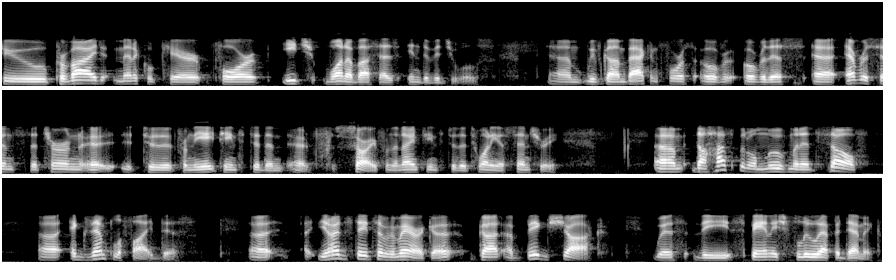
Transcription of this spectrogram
to provide medical care for each one of us as individuals? Um, we've gone back and forth over over this uh, ever since the turn uh, to from the 18th to the uh, sorry from the 19th to the 20th century. Um, the hospital movement itself uh, exemplified this. Uh, United States of America got a big shock with the Spanish flu epidemic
